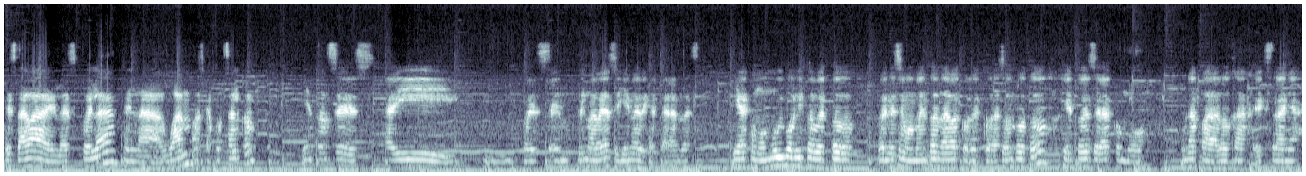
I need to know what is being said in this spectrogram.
estaba en la escuela, en la UAM, Azcapotzalco, y entonces ahí, pues en primavera se llena de jacarandas. Era como muy bonito ver todo. Pero en ese momento andaba con el corazón roto y entonces era como una paradoja extraña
